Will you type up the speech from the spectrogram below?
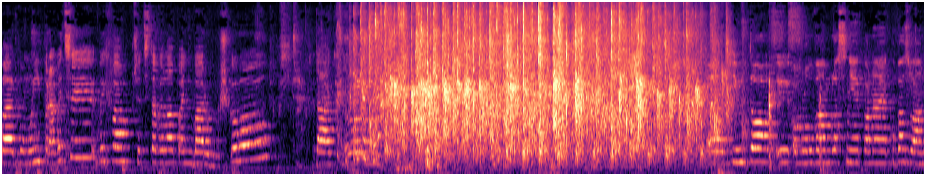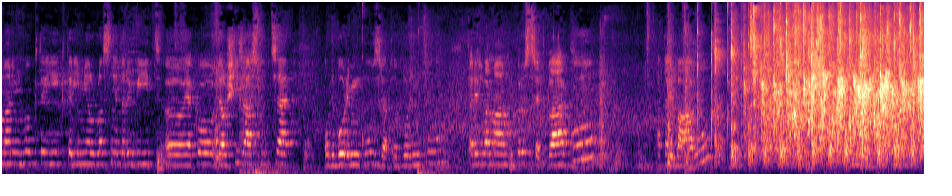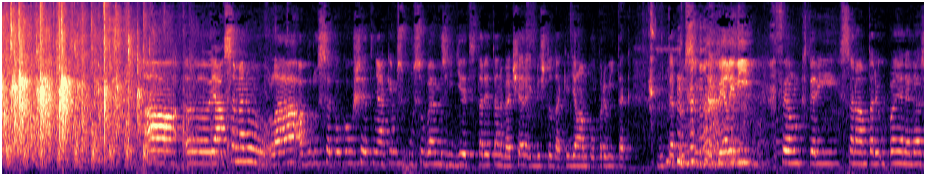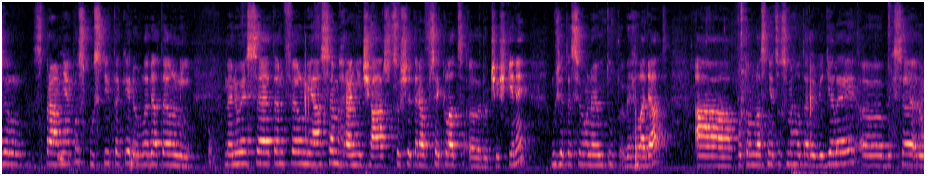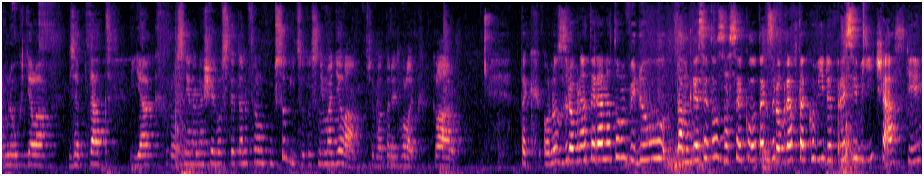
tadyhle po mojí pravici bych vám představila paní Báru Hruškovou. Tak, Eh, tímto i omlouvám vlastně pana Jakuba Zlámanýho, který, který měl vlastně tady být uh, jako další zástupce odborníků, z řad odborníků. Tadyhle mám uprostřed Klárku a tady Báru. A uh, já se jmenuji Lea a budu se pokoušet nějakým způsobem řídit tady ten večer, i když to taky dělám poprvé, tak buďte prosím trpěliví. Film, který se nám tady úplně nedařil správně jako spustit, tak je dohledatelný. Jmenuje se ten film Já jsem hraničář, což je teda překlad uh, do češtiny. Můžete si ho na YouTube vyhledat. A potom vlastně, co jsme ho tady viděli, uh, bych se rovnou chtěla zeptat, jak vlastně na naše hosty ten film působí, co to s nima dělá. Třeba tady Holek, Kláro. Tak ono zrovna teda na tom videu, tam, kde se to zaseklo, tak zrovna v takové depresivní části,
